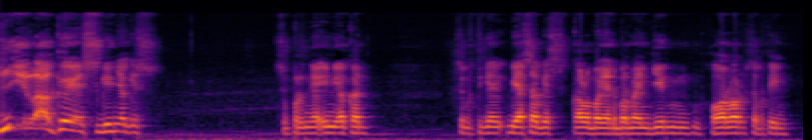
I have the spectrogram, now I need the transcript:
Gila guys, gamenya guys. Sepertinya ini akan sepertinya biasa guys kalau banyak bermain game horor seperti ini.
